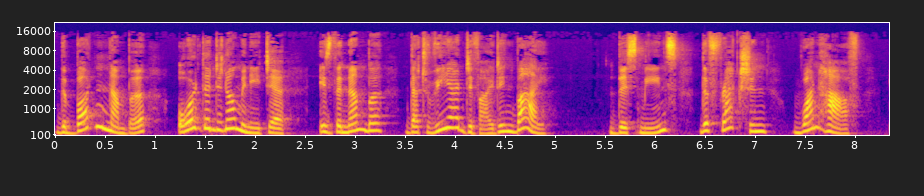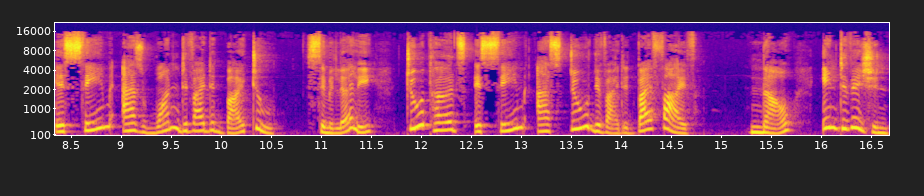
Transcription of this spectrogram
The bottom number or the denominator is the number that we are dividing by. This means the fraction 1 half is same as 1 divided by 2. Similarly, 2 thirds is same as 2 divided by 5. Now, in division,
